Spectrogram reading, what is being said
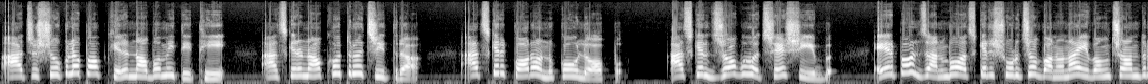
আজ শুক্লপক্ষের নবমী তিথি, আজকের নক্ষত্র চিত্রা আজকের করণ কৌলপ আজকের যোগ হচ্ছে শিব। এরপর জানব আজকের সূর্য গণনা এবং চন্দ্র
